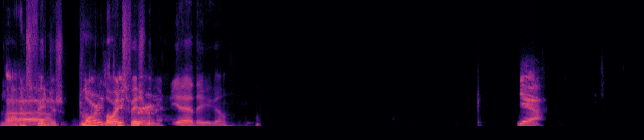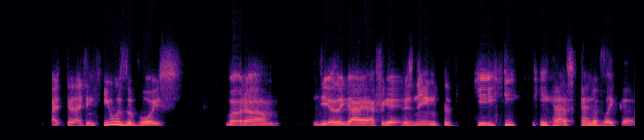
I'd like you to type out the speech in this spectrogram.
Laurence Uh, Fishburne. Laurence Laurence Fishburne. Fishburne. Yeah, there you go. Yeah. I I think he was the voice, but um the other guy, I forget his name, because he he he has kind of like a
